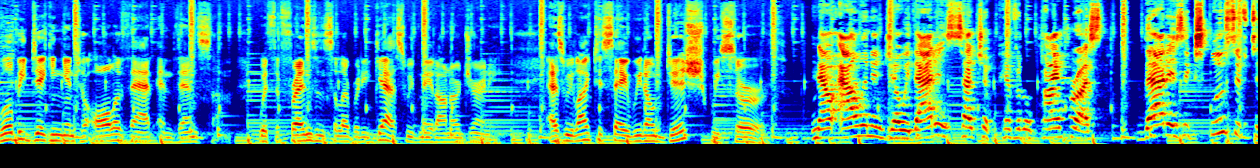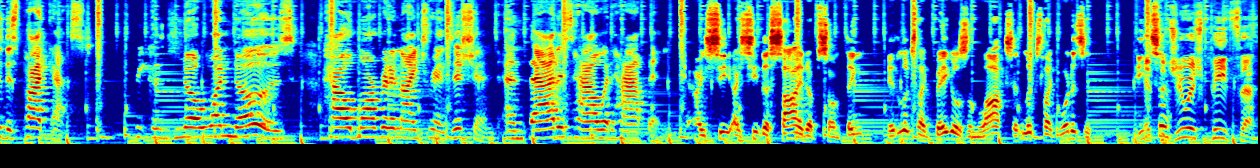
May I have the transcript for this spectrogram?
We'll be digging into all of that and then some with the friends and celebrity guests we've made on our journey. As we like to say, we don't dish, we serve. Now, Alan and Joey, that is such a pivotal time for us. That is exclusive to this podcast because no one knows how Margaret and I transitioned, and that is how it happened. I see I see the side of something. It looks like bagels and lox. It looks like what is it? Pizza? It's a Jewish pizza.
